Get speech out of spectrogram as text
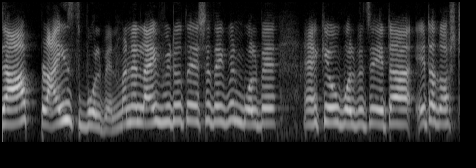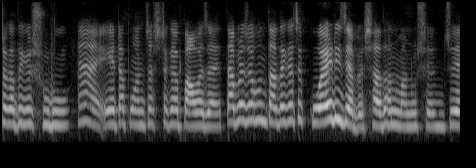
যা প্রাইস বলবেন মানে লাইভ ভিডিওতে এসে দেখবেন বলবে কেউ বলবে যে এটা এটা দশ টাকা থেকে শুরু হ্যাঁ এটা পঞ্চাশ টাকায় পাওয়া যায়। তারপরে যখন তাদের কাছে কোয়ারি যাবে সাধারণ মানুষের যে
